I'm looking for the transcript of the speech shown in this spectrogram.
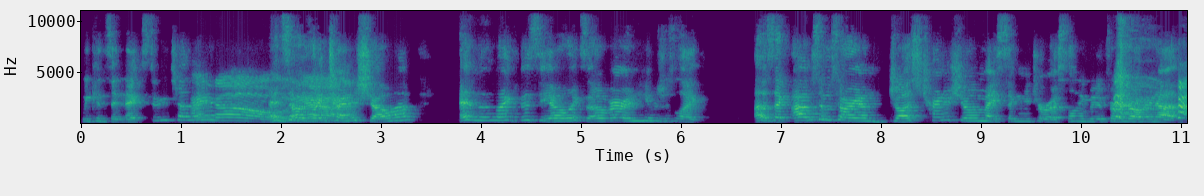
we can sit next to each other. I know. And so I was like trying to show him, and then like the CO looks over, and he was just like, "I was like, I'm so sorry, I'm just trying to show him my signature wrestling move from growing up."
